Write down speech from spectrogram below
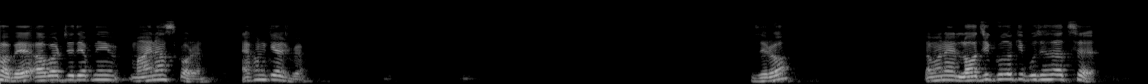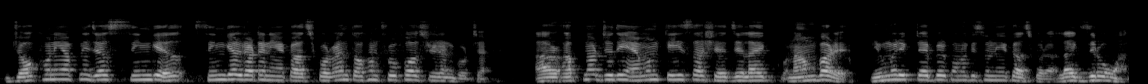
ভাবে আবার যদি আপনি মাইনাস করেন, এখন কি আসবে? জিরো তার মানে লজিকগুলো কি বুঝা যাচ্ছে? যখনই আপনি জাস্ট সিঙ্গেল সিঙ্গেল ডাটা নিয়ে কাজ করবেন, তখন ট্রু ফলস রিটার্ন করছে। আর আপনার যদি এমন কেস আসে যে লাইক নাম্বারে নিউমেরিক টাইপের কোনো কিছু নিয়ে কাজ করা লাইক জিরো ওয়ান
